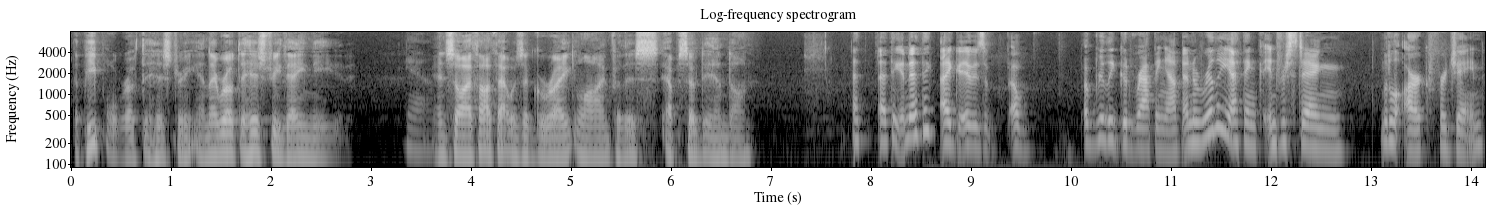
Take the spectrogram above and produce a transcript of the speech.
the people wrote the history and they wrote the history they needed. yeah, And so I thought that was a great line for this episode to end on. I, I think, and I think like, it was a, a, a really good wrapping up and a really, I think, interesting little arc for Jayne,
